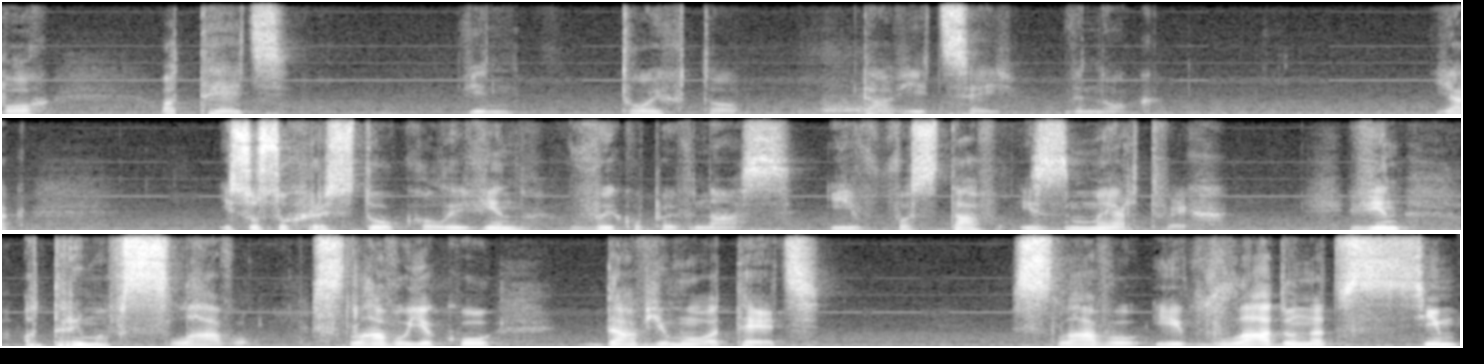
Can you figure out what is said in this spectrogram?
Бог, Отець, Він той, хто дав їй цей вінок. Як Ісусу Христу, коли Він викупив нас і постав із мертвих, Він отримав славу, славу, яку дав йому Отець, славу і владу над всім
